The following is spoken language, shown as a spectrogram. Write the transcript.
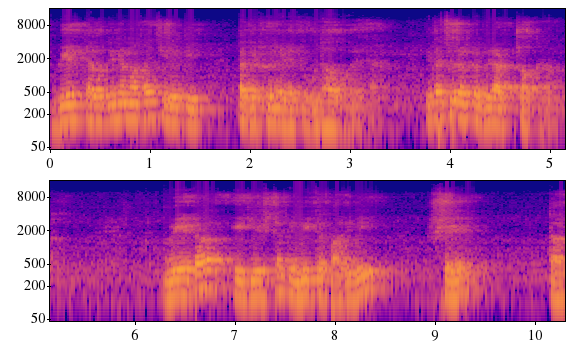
বিয়ের তেরো দিনের মাথায় ছেলেটি তাকে ফেলে রেখে উধাও হয়ে যায়। এটা ছিল একটা বিরাট চক্রান্ত। মেয়েটা এই জিনিসটাকে নিতে পারেনি। সে তার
